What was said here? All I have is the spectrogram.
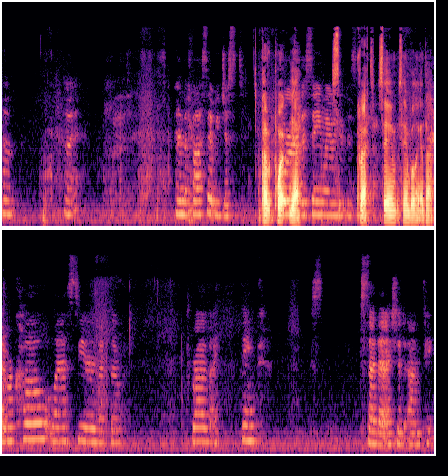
Um, uh, and the faucet, we just Cover, pour yeah, the same way we do the same. correct. Same same boiling on top. I recall last year that the Rav, I think, said that I should um, take,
